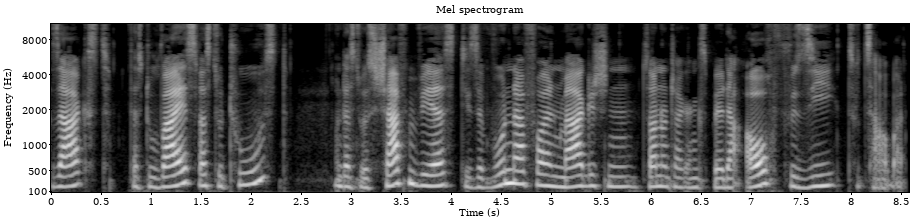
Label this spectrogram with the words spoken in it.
sagst, dass du weißt, was du tust und dass du es schaffen wirst, diese wundervollen, magischen Sonnenuntergangsbilder auch für sie zu zaubern.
